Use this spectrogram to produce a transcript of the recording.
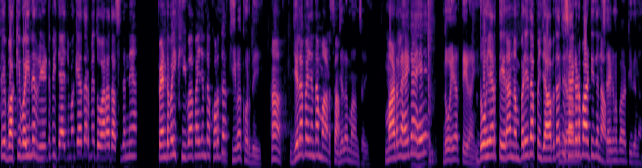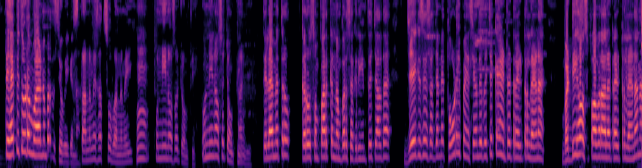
ਤੇ ਬਾਕੀ ਬਾਈ ਨੇ ਰੇਟ ਵੀ ਜਾਇਜ਼ ਮੰਗਿਆ ਤਾਂ ਮੈਂ ਦੁਬਾਰਾ ਦੱਸ ਦਿੰਨੇ ਆ। ਪਿੰਡ ਬਾਈ ਖੀਵਾ ਪੈ ਜਾਂਦਾ ਖੁਰਦ? ਖੀਵਾ ਖੁਰਦ ਜੀ। ਹਾਂ ਜ਼ਿਲ੍ਹਾ ਪੈ ਜਾਂਦਾ ਮਾਨਸਾ। ਜ਼ਿਲ੍ਹਾ ਮਾਨਸਾ ਜੀ। ਮਾਡਲ ਹੈਗਾ ਇਹ? 2013 ਜੀ। 2013 ਨੰਬਰ ਇਹਦਾ ਪੰਜਾਬ ਦਾ ਤੇ ਸੈਕੰਡ ਪਾਰਟੀ ਦੇ ਨਾਮ। ਸੈਕੰਡ ਪਾਰਟੀ ਦੇ ਨਾਮ। ਤੇ ਹੈਪੀ ਤੁਹਾਡਾ ਮੋਬਾਈਲ ਨੰਬਰ ਦੱਸਿਓ ਬਈ ਕਿੰਨਾ? 97792 ਜੀ। ਹੂੰ। 19934 19934 ਹਾਂਜੀ। ਤੇ ਲੈ ਮਿੱਤਰੋ ਕਰੋ ਸੰਪਰਕ ਨੰਬਰ ਸਕਰੀਨ ਤੇ ਚੱਲਦਾ। ਜੇ ਕਿਸੇ ਸੱਜਣ ਨੇ ਥੋੜੇ ਪੈਸਿਆਂ ਦੇ ਵਿੱਚ ਘੈਂਟ ਟਰੈਕਟਰ ਲੈਣਾ ਵੱਡੀ ਹਾਰਸ ਪਾਵਰ ਵਾਲਾ ਟਰੈਕਟਰ ਲੈਣਾ ਨਾ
